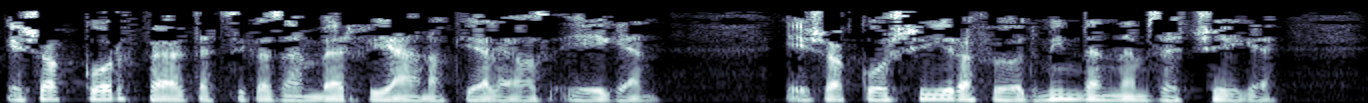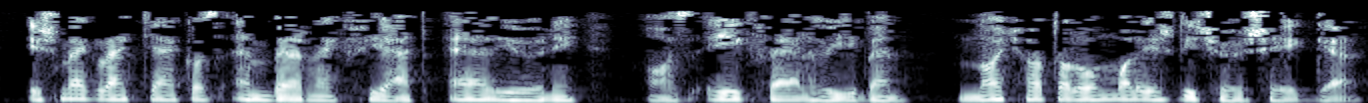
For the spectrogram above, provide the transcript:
És akkor feltetszik az ember fiának jele az égen, és akkor sír a föld minden nemzetsége, és meglátják az embernek fiát eljönni az ég felhőiben, nagy hatalommal és dicsőséggel,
